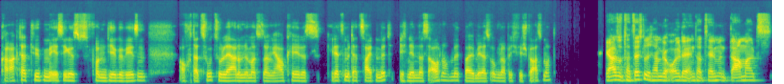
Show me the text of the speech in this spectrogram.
Charaktertypenmäßiges von dir gewesen, auch dazu zu lernen und immer zu sagen, ja, okay, das geht jetzt mit der Zeit mit. Ich nehme das auch noch mit, weil mir das unglaublich viel Spaß macht. Ja, also tatsächlich haben wir All Day Entertainment damals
